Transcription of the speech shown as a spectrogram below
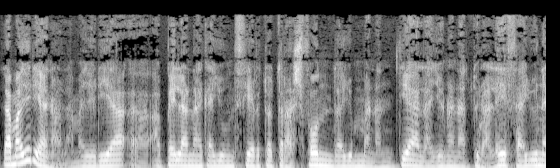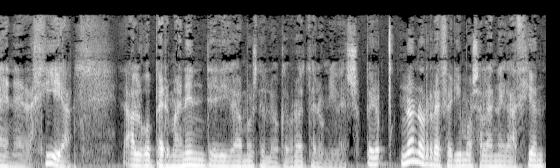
la mayoría no, la mayoría apelan a que hay un cierto trasfondo, hay un manantial, hay una naturaleza hay una energía, algo permanente, digamos, de lo que brota el universo. Pero no nos referimos a la negación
